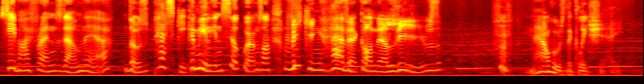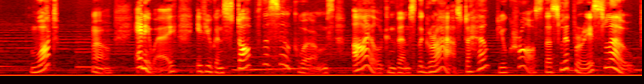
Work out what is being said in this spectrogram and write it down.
See my friends down there? Those pesky chameleon silkworms are wreaking havoc on their leaves. Now who's the cliche? What? Oh, anyway, if you can stop the silkworms, I'll convince the grass to help you cross the slippery slope.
